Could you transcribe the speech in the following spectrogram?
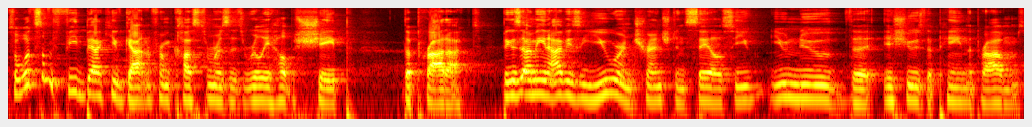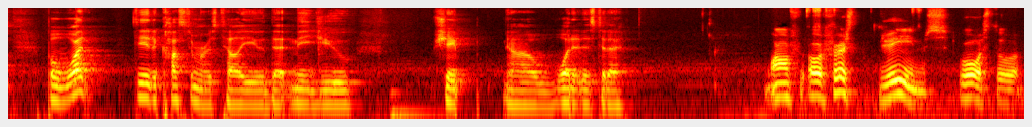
So, what's some feedback you've gotten from customers that's really helped shape the product? Because I mean, obviously, you were entrenched in sales, so you you knew the issues, the pain, the problems. But what did customers tell you that made you shape uh, what it is today? One of our first dreams was to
